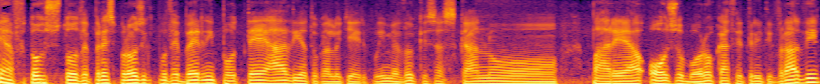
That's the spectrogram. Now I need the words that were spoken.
Είμαι αυτός το The Press Project που δεν παίρνει ποτέ άδεια το καλοκαίρι. Που είμαι εδώ και σας κάνω παρέα όσο μπορώ κάθε τρίτη βράδυ.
